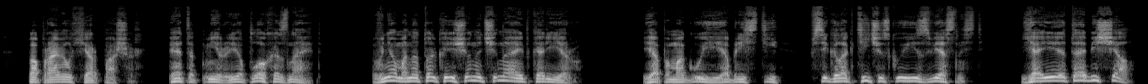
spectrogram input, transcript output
— поправил Херпашер. Этот мир ее плохо знает. В нем она только еще начинает карьеру. Я помогу ей обрести всегалактическую известность. Я ей это обещал.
